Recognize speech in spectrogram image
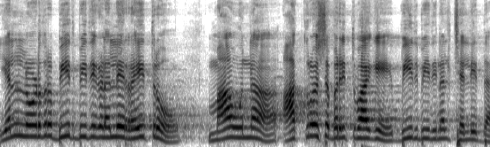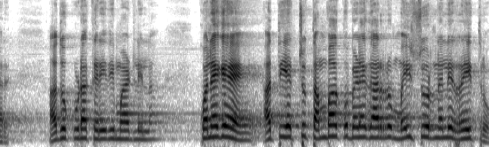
ಎಲ್ಲಿ ನೋಡಿದ್ರು ಬೀದಿ ಬೀದಿಗಳಲ್ಲಿ ರೈತರು ಮಾವನ್ನ ಆಕ್ರೋಶ ಭರಿತವಾಗಿ ಬೀದಿ ಬೀದಿನಲ್ಲಿ ಚೆಲ್ಲಿದ್ದಾರೆ. ಅದು ಕೂಡ ಖರೀದಿ ಮಾಡಲಿಲ್ಲ. ಕೊನೆಗೆ ಅತಿ ಹೆಚ್ಚು ತಂಬಾಕು ಬೆಳೆಗಾರರು ಮೈಸೂರಿನಲ್ಲಿ ರೈತರು.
